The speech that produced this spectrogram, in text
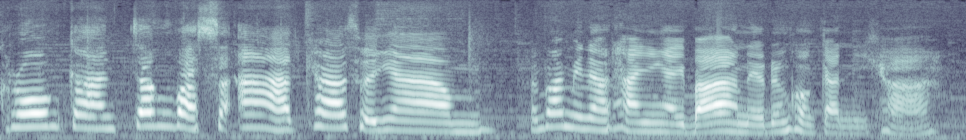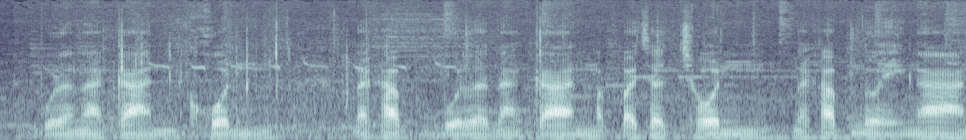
โครงการจังหวัดสะอาดค่ะสวยงามท่านว่ามีแนวทางยังไงบ้างในเรื่องของการนี้คะบูรณาการคนนะครับบูรณาการประชาชนนะครับหน่วยงาน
